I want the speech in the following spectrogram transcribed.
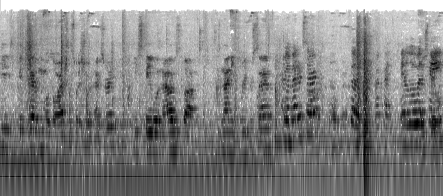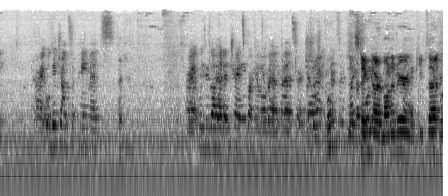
he he had a pneumothorax. That's what it showed in X-ray. He's stable now. He's about he's 93 percent. Doing better, sir? Good. Okay. In a little bit of pain? All right, we'll get you on some pain meds. Thank you. All right, we can go ahead and transport him over to med surg. Cool. Let's take our monitor and keep that. You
